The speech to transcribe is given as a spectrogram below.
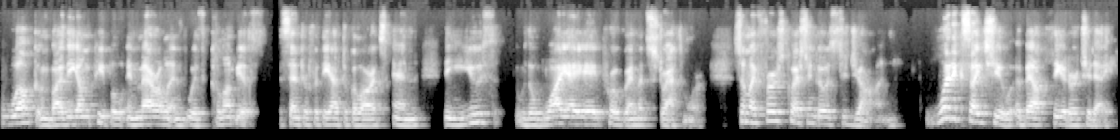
welcomed by the young people in Maryland with Columbia Center for Theatrical Arts and the youth, the YAA program at Strathmore. So, my first question goes to John. What excites you about theater today?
